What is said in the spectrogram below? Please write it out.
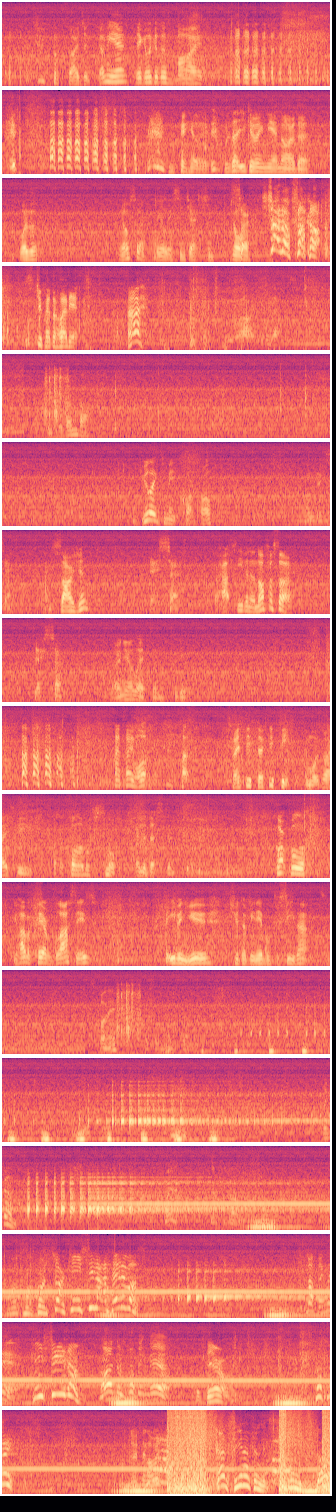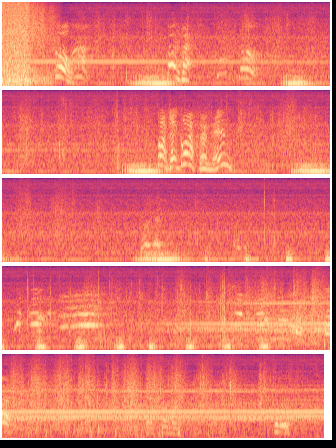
Sergeant, come here. Take a look at this boy. really? Was that you giving me an order? Was it? No, sir. Merely a suggestion. No. Sir. Shut the fuck up! Stupid little idiot! Huh? Back. Would you like to meet Corporal One day, sir. and Sergeant? Yes, sir. Perhaps even an officer? Yes, sir. Learn your lesson today. and I walk at 20, 30 feet, and what do I see? But a column of smoke in the distance. Corporal, you have a pair of glasses, but even you should have been able to see that. It's funny. My gun. Come on, come on, come on. Sir, can you see that ahead of us? There's nothing there. Can you see them? Man, there's nothing there. Up there, alright. Trust me. Is everything alright? Can't see anything. It's it's dark. Go. Go back. Go. Sergeant, go after him, then.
